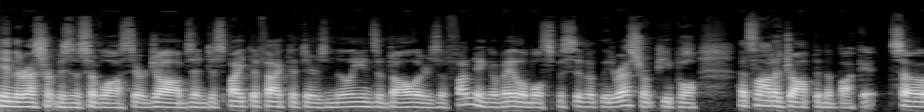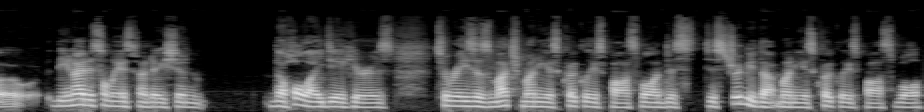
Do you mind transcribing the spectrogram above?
in the restaurant business have lost their jobs. And despite the fact that there's millions of dollars of funding available specifically to restaurant people, that's not a drop in the bucket. So the United Sommeliers Foundation the whole idea here is to raise as much money as quickly as possible and dis- distribute that money as quickly as possible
